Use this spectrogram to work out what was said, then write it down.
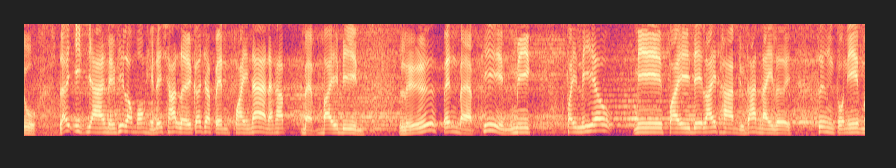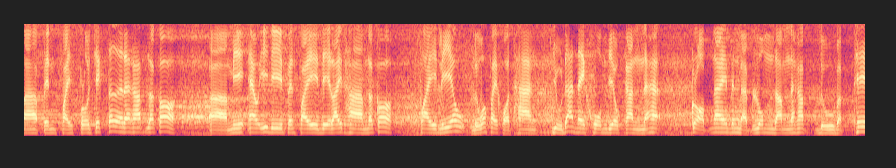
ดู แล้วอีกอย่างหนึ่งที่เรามองเห็นได้ชัดเลยก็จะเป็นไฟหน้านะครับ แบบไบบีม หรือเป็นแบบที่มีไฟเลี้ยว มีไฟ Daylight Time อยู่ด้านในเลย ซึ่งตัวนี้มาเป็นไฟโปรเจคเตอร์นะครับ แล้วก็มี LED เป็นไฟ Daylight Time แล้วก็ไฟเลี้ยว หรือว่าไฟขอทางอยู่ด้านในโคมเดียวกันนะฮะกรอบในเป็นแบบลมดำนะครับ ดูแบบเท่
